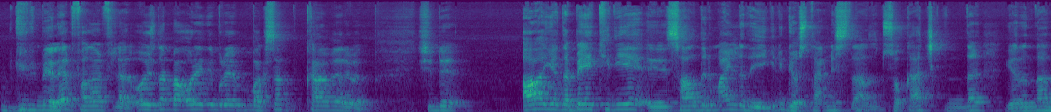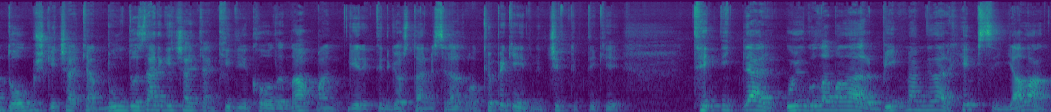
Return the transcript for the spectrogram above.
gülmeler falan filan. O yüzden ben oraya değil buraya baksam karar veremedim. Şimdi A ya da B kediye e, saldırmayla da ilgili göstermesi lazım. Sokağa çıktığında yanından dolmuş geçerken, buldozer geçerken kediyi kovaladı ne yapman gerektiğini göstermesi lazım. O köpek eğitimi çiftlikteki teknikler, uygulamalar, bilmem neler hepsi yalan,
